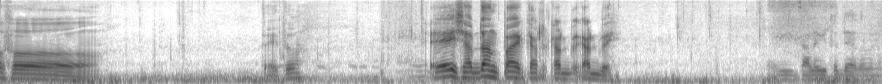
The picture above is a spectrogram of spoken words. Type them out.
ওহো। তাই তো? এই সাবধান পায় কাট কাটবে। কাটবে জালের ভিতর দেওয়া যাবে না।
